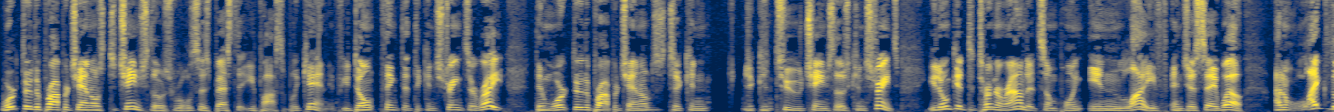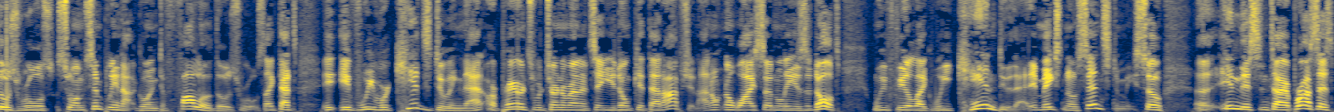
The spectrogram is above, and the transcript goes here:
work through the proper channels to change those rules as best that you possibly can. If you don't think that the constraints are right, then work through the proper channels to con- to change those constraints. You don't get to turn around at some point in life and just say, "Well, I don't like those rules, so I'm simply not going to follow those rules. Like that's if we were kids doing that, our parents would turn around and say you don't get that option. I don't know why suddenly as adults we feel like we can do that. It makes no sense to me. So uh, in this entire process,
